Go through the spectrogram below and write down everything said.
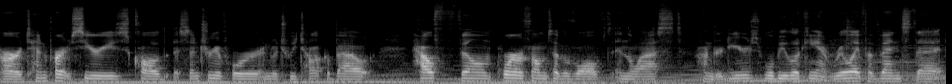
our 10 part series called A Century of Horror, in which we talk about how film horror films have evolved in the last 100 years. We'll be looking at real life events that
